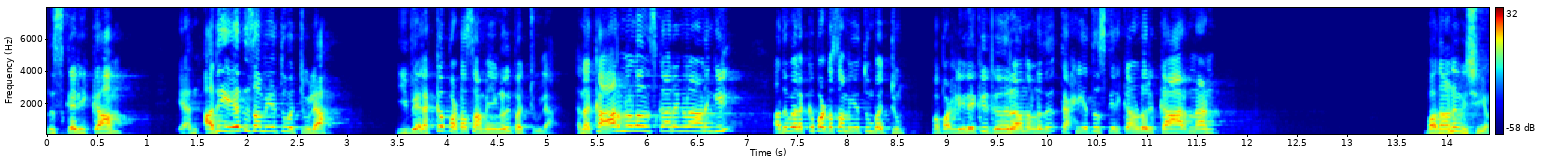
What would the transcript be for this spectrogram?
നിസ്കരിക്കാം. അത് ഏത് സമയത്ത് പറ്റൂല? ഈ വിലക്കപ്പെട്ട സമയങ്ങളിൽ പറ്റൂല. എന്നാൽ കാരണമുള്ള നിസ്കാരങ്ങളാണെങ്കിൽ അത് വിലക്കപ്പെട്ട സമയത്തും പറ്റും. ഇപ്പൊ പള്ളിയിലേക്ക് കയറുക എന്നുള്ളത് തഹിയത്ത് നിസ്കരിക്കാനുള്ള ഒരു കാരണമാണ് അപ്പൊ അതാണ് വിഷയം.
